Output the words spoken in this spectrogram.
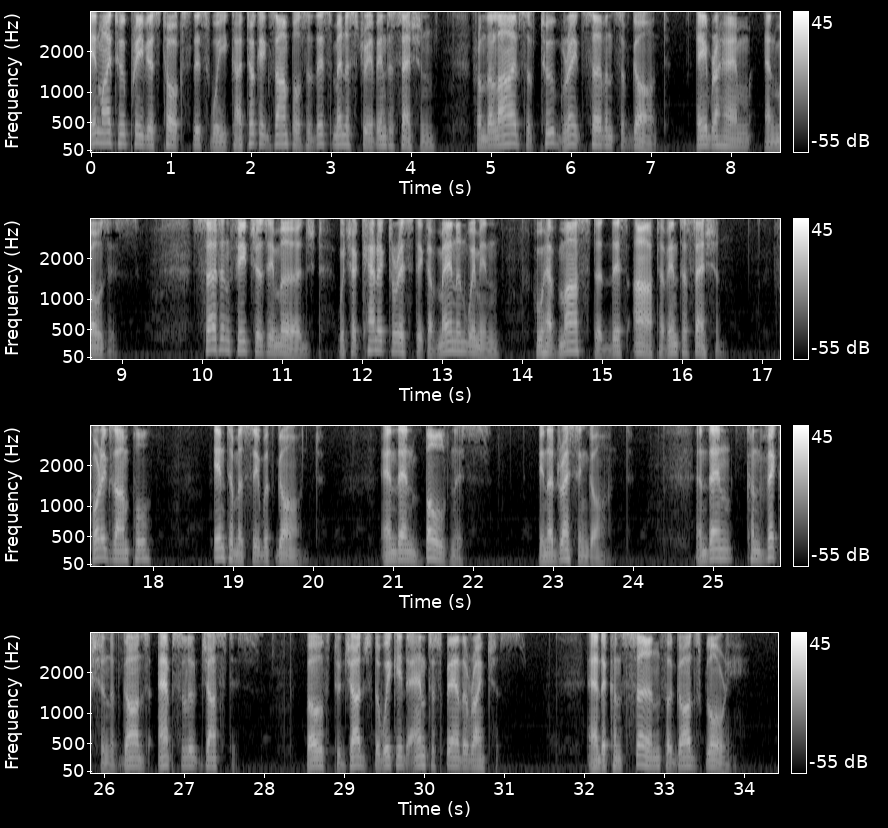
In my two previous talks this week, I took examples of this ministry of intercession from the lives of two great servants of God, Abraham and Moses. Certain features emerged which are characteristic of men and women who have mastered this art of intercession. For example, intimacy with God, and then boldness in addressing God, and then conviction of God's absolute justice both to judge the wicked and to spare the righteous, and a concern for God's glory.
